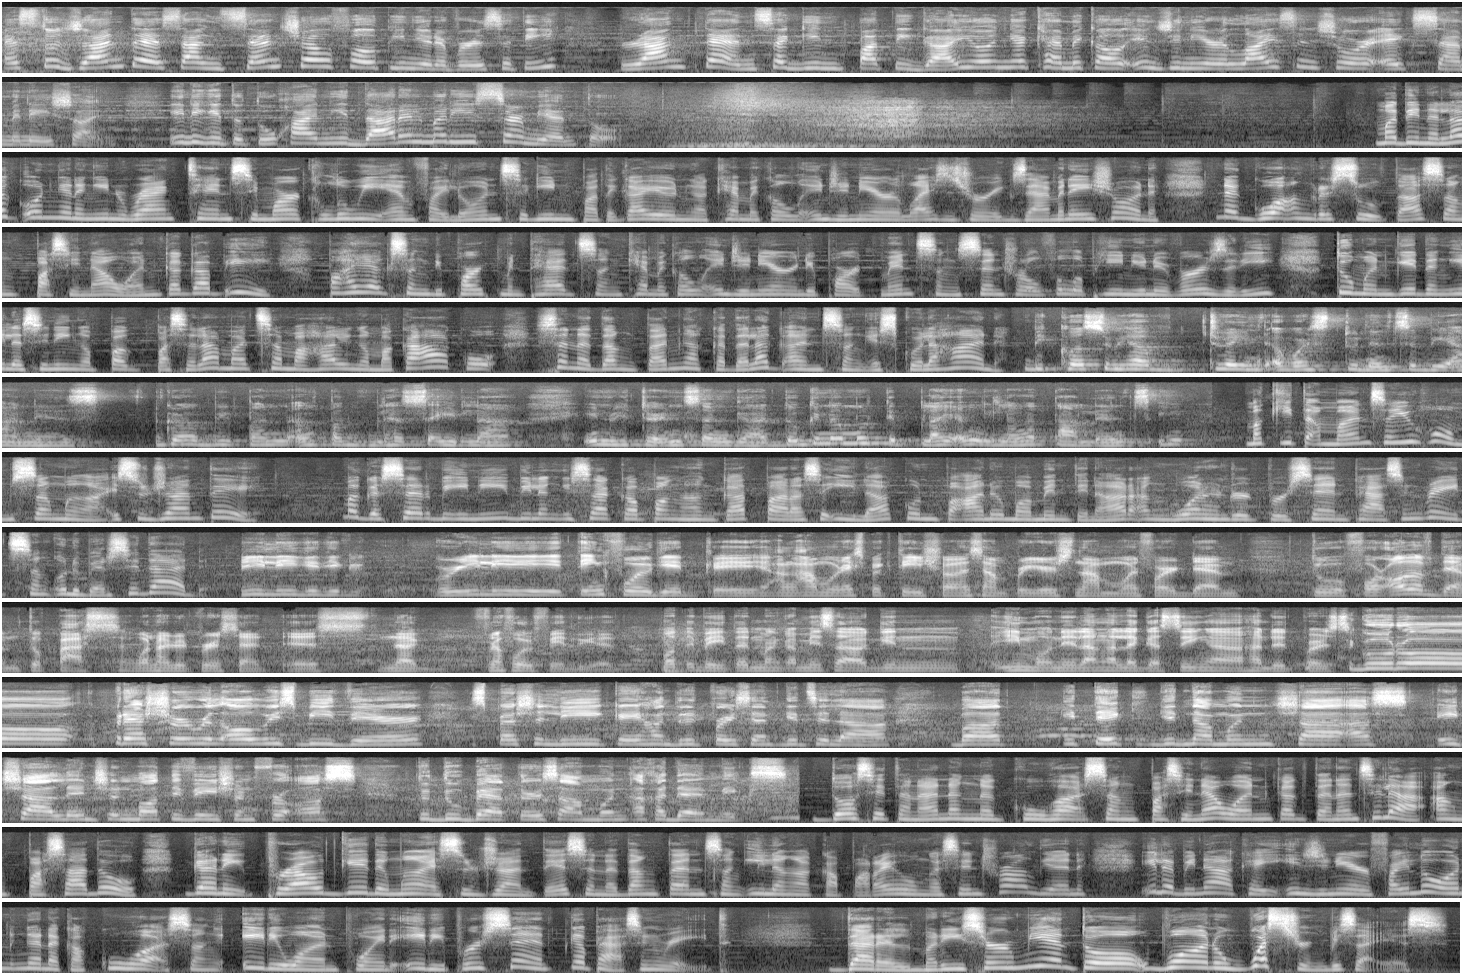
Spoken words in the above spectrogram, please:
Estudyante sang Central Philippine University, rank 10 sa ginpatigayon nga Chemical Engineer Licensure Examination. Ini gitutukan ni Daryl Marie Sarmiento. Madinalagon nga nangin rank 10 si Mark Louis M. Filon sa ginpatigayon nga Chemical Engineer Licensure Examination. Nagwa ang resulta sang pasinawan kagabi. Pahayag sang Department Head sang Chemical Engineering Department sang Central Philippine University, tumanggid ang ila sini nga pagpasalamat sa mahal nga makaako sa nadangtan nga kadalagan sang eskwelahan. Because we have trained our students to be honest. Grabe pa ang pag-bless sa ila in return sang God. Do gina-multiply ang ilang talents. Eh, Makita man sa yuhom sang mga estudyante. Magaserbi ini bilang isa ka panghangkat para sa ila kung paano mamentenar ang 100% passing rate sang universidad. really really thankful gid kay ang amon expectations ang prayers namon for them to for all of them to pass 100% is nag na fulfill gid. motivated man kami sa ginhimo nila nga legacy nga 100%. Siguro pressure will always be there, especially kay 100% gid sila, but it take gid namon siya as a challenge and motivation for us to do better sa amon academics. 12 tanan ang nagkuha sang pasinawan kag tanan sila ang pasado. Gani proud gid ang mga estudyante sa nadangtan sang ilang nga kapareho nga Centralian ilabi na kay Engineer Filon nga nakakuha sang 81.80% nga passing rate. Daryl Marie Sarmiento, One Western Visayas.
